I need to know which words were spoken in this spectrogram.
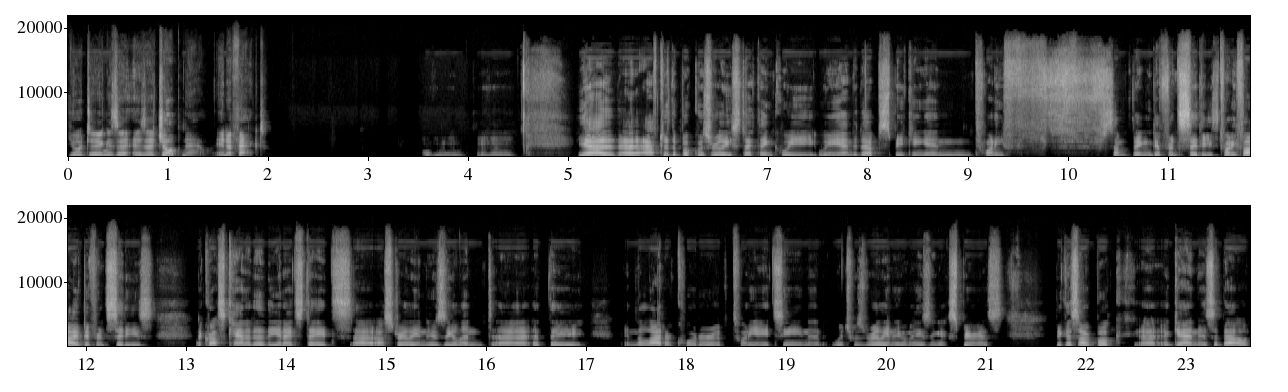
you're doing as a as a job now, in effect. Mm-hmm, mm-hmm. Yeah, after the book was released, I think we we ended up speaking in twenty something different cities, twenty five different cities across Canada, the United States, uh, Australia, and New Zealand uh, at the in the latter quarter of 2018, which was really an amazing experience because our book uh, again is about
